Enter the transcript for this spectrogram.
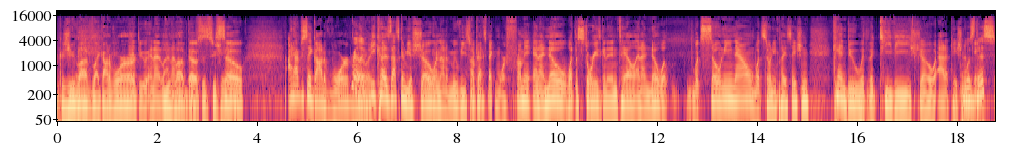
Because you love like God of War. I do, and I, and I love Ghosts. of Tsushima. So I'd have to say God of War, Really? because that's going to be a show and not a movie, so I can expect more from it. And I know what the story is going to entail, and I know what what Sony now, what Sony PlayStation can do with the TV show adaptation. Was of games. this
